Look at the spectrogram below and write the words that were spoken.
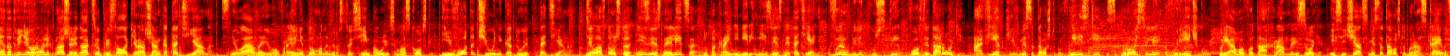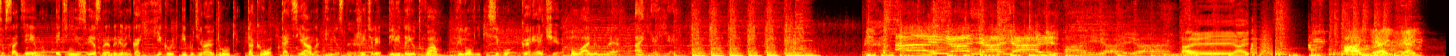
Этот видеоролик в нашу редакцию прислала кировчанка Татьяна. Сняла она его в районе дома номер 107 по улице Московской. И вот от чего негодует Татьяна. Дело в том, что неизвестные лица, ну по крайней мере неизвестные Татьяне, вырубили кусты возле дороги, а ветки вместо того, чтобы вывести, сбросили в речку, прямо в водоохранной зоне. И сейчас, вместо того, чтобы раскаиваться в содеянном, эти неизвестные наверняка хихикают и потирают руки. Так вот, Татьяна и местные жители передают вам, виновники сего, горячее, пламенное ай-яй-яй. Ай-яй-яй-яй! Ай-яй! Ай-яй-яй!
